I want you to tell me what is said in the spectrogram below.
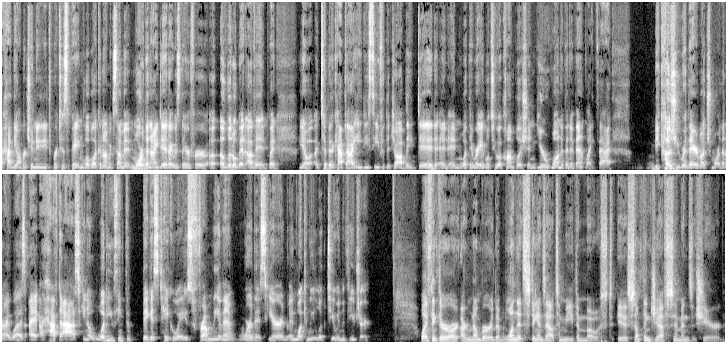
had the opportunity to participate in global economic summit more than i did i was there for a, a little bit of it but you know, a tip of the cap to IEDC for the job they did and, and what they were able to accomplish in year one of an event like that. Because you were there much more than I was, I, I have to ask, you know, what do you think the biggest takeaways from the event were this year and, and what can we look to in the future? Well, I think there are, are number. The one that stands out to me the most is something Jeff Simmons shared.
